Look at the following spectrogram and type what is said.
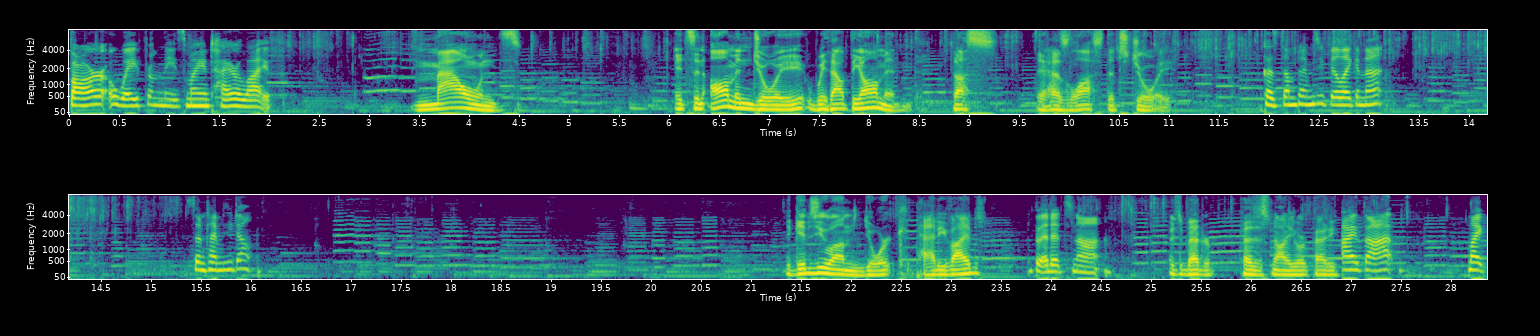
far away from these my entire life. Mounds. It's an almond joy without the almond. Thus, it has lost its joy. Because sometimes you feel like a nut. Sometimes you don't. It gives you um York patty vibes. But it's not. It's better because it's not a York patty. I thought, like,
